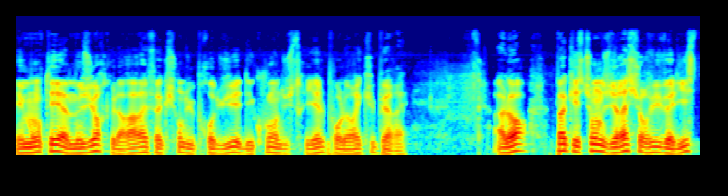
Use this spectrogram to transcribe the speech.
et monter à mesure que la raréfaction du produit et des coûts industriels pour le récupérer. Alors, pas question de virer survivaliste,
